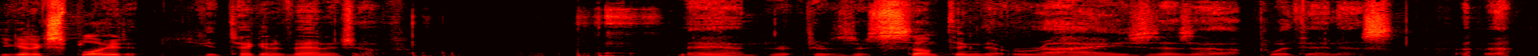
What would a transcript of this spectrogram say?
You get exploited, you get taken advantage of. Man, there's, there's something that rises up within us.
